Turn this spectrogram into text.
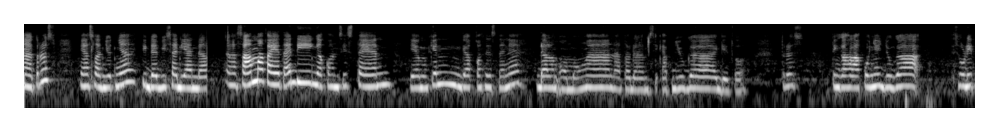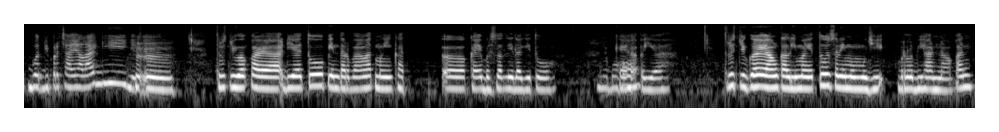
Nah terus yang selanjutnya tidak bisa diandalkan Eh, sama kayak tadi nggak konsisten ya mungkin nggak konsistennya dalam omongan atau dalam sikap juga gitu terus tingkah lakunya juga sulit buat dipercaya lagi gitu Mm-mm. Terus juga kayak dia tuh pintar banget mengikat eh, kayak berselat lidah gitu. Ya bohong. Kayak iya. Terus juga yang kelima itu sering memuji berlebihan. Nah kan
